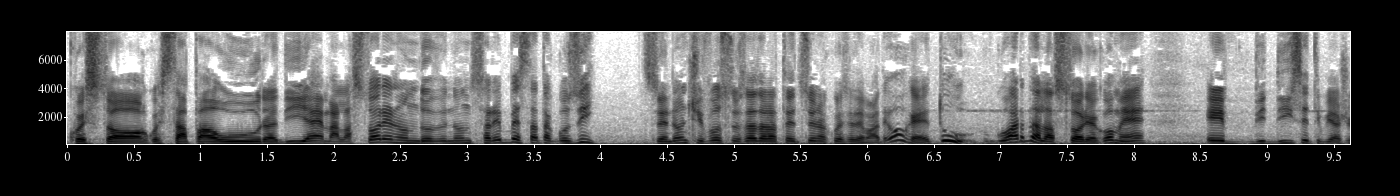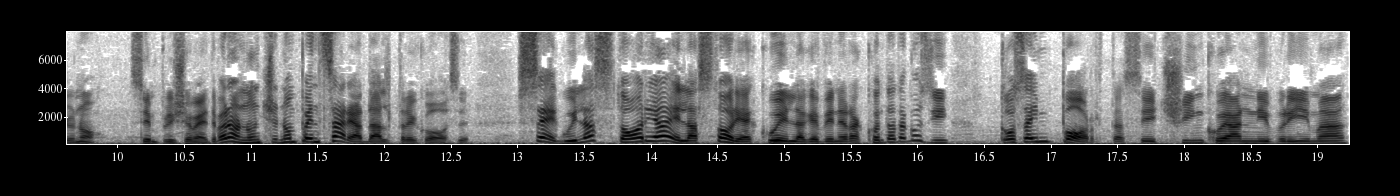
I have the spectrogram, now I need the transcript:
questo, questa paura di eh ma la storia non, dove, non sarebbe stata così se non ci fosse stata l'attenzione a queste tematiche. Ok, tu guarda la storia com'è e vi di se ti piace o no, semplicemente. Però non, non, pensare ad altre cose. Segui la storia e la storia è quella che viene raccontata così. Cosa importa se cinque anni prima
